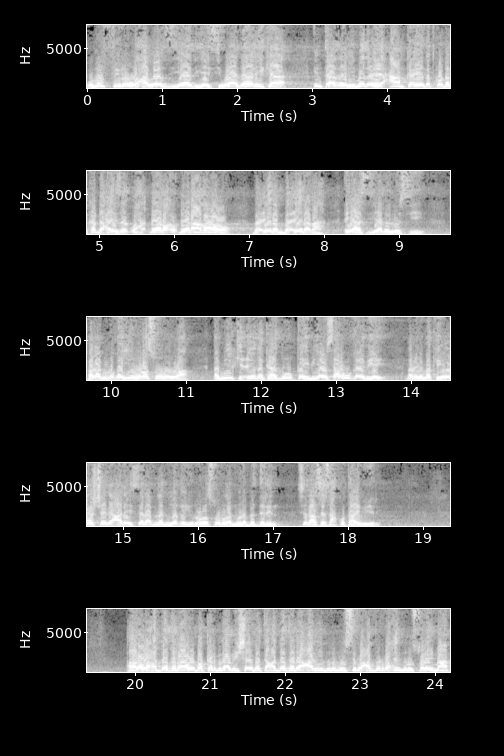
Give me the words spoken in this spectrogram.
wanufiruu waxaa loo siyaadiyey siwaa daalika intaa haniimada ahe caamka ahe dadkao dhan ka dhexaysa wax dheeraadahoo baciiran baciiran ah ayaa siyaado loo siiyey falam yuqayirhu rasuulullah amiirkii ciidanka hadduu u qaybiye saa uu qaybiyey nabiga markii loo sheegay calayhi salaam lam yuqayiruu rasuulullah muuna bedelin. Sidaasay sax ku tahay buu yidhi. Qaala waxadaana abu bakr bn abi shaybata xadaana caliy bnu musir wcabduraxiim bnu sulaymaan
